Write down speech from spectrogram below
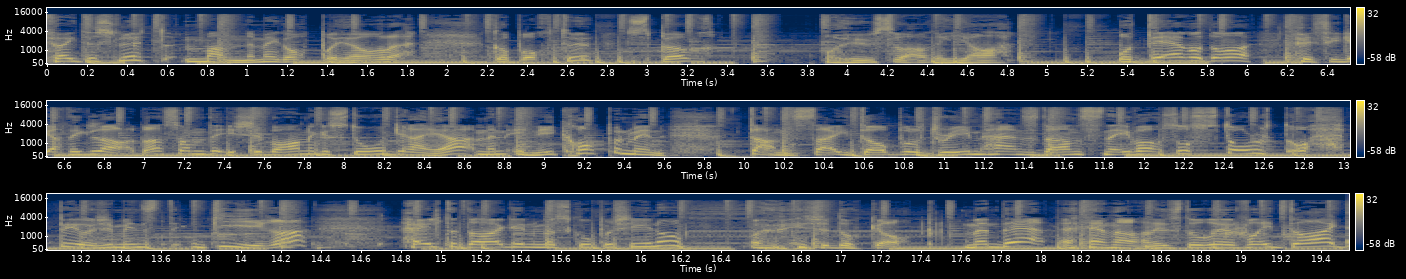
før jeg til slutt manner meg opp og gjør det. Går bort til henne, spør, og hun svarer ja. Og der og da husker jeg at jeg lada som det ikke var noe stor greie, men inni kroppen min dansa jeg double dream hands-dansen. Jeg var så stolt og happy og ikke minst gira, helt til dagen vi skulle på kino og hun ikke dukka opp. Men det er en annen historie, for i dag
